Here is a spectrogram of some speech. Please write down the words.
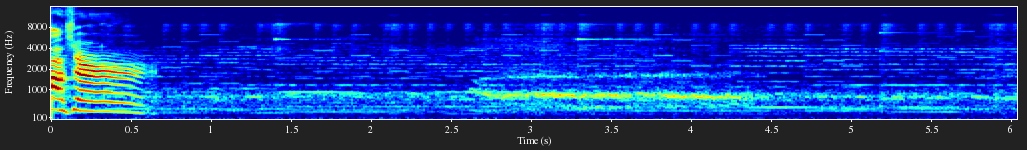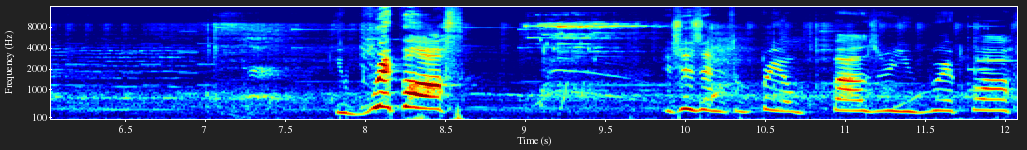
It's You rip off! This isn't the real Bowser, you rip off.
